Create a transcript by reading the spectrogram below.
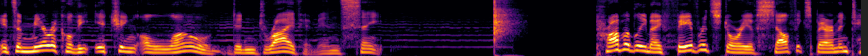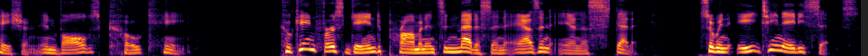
It's a miracle the itching alone didn't drive him insane. Probably my favorite story of self experimentation involves cocaine. Cocaine first gained prominence in medicine as an anesthetic. So in 1886,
